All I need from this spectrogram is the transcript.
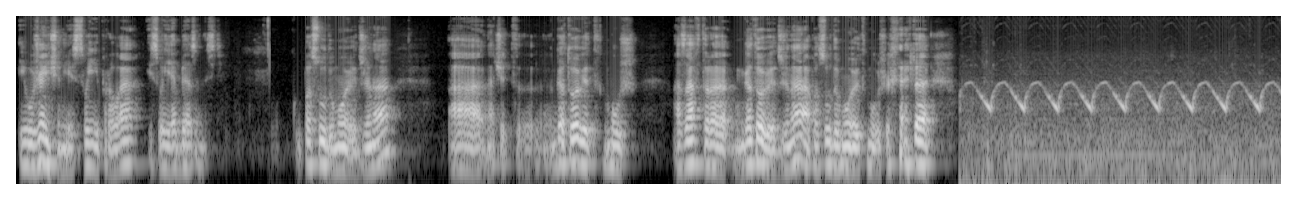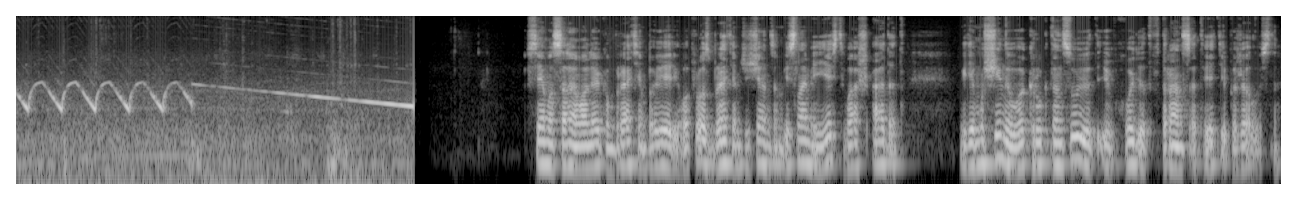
и у женщин есть свои права и свои обязанности. Посуду моет жена, а значит, готовит муж а завтра готовит жена, а посуду моет муж. Это Всем ассаламу алейкум, братьям по вере. Вопрос братьям-чеченцам. В исламе есть ваш адат, где мужчины вокруг танцуют и входят в транс? Ответьте, пожалуйста.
